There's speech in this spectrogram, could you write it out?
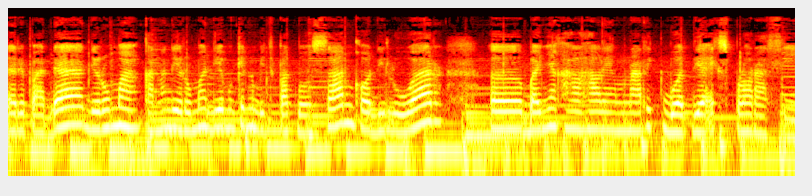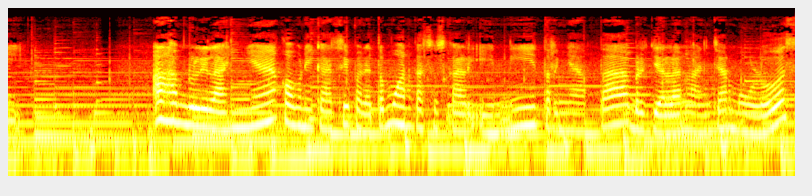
daripada di rumah karena di rumah dia mungkin lebih cepat bosan kalau di luar e, banyak hal-hal yang menarik buat dia eksplorasi Alhamdulillahnya komunikasi pada temuan kasus kali ini ternyata berjalan lancar mulus.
